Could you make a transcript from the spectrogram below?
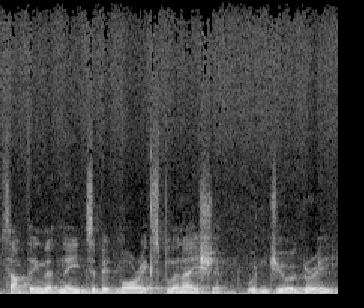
something that needs a bit more explanation. Wouldn't you agree?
